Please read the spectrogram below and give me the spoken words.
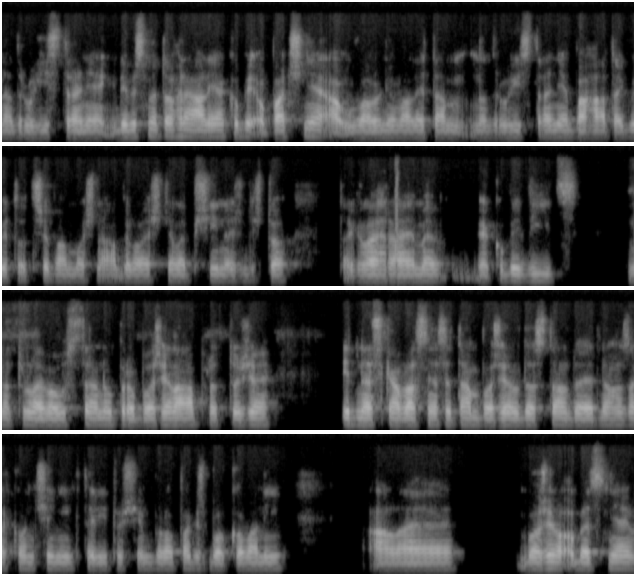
Na druhé straně, kdyby jsme to hráli jakoby opačně a uvolňovali tam na druhé straně Baha, tak by to třeba možná bylo ještě lepší, než když to takhle hrajeme jakoby víc na tu levou stranu probořila, protože i dneska vlastně se tam Bořil dostal do jednoho zakončení, který tuším bylo pak zblokovaný, ale Bořil obecně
